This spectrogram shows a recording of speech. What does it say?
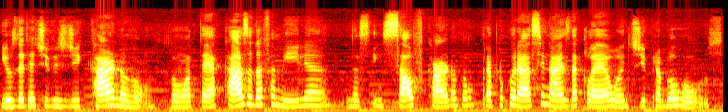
e os detetives de Carnarvon vão até a casa da família em South Carnarvon para procurar sinais da Cleo antes de ir para Blowholes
